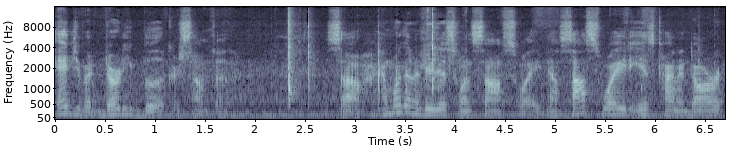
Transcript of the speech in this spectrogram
edge of a dirty book or something so, and we're going to do this one soft suede. Now, soft suede is kind of dark,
